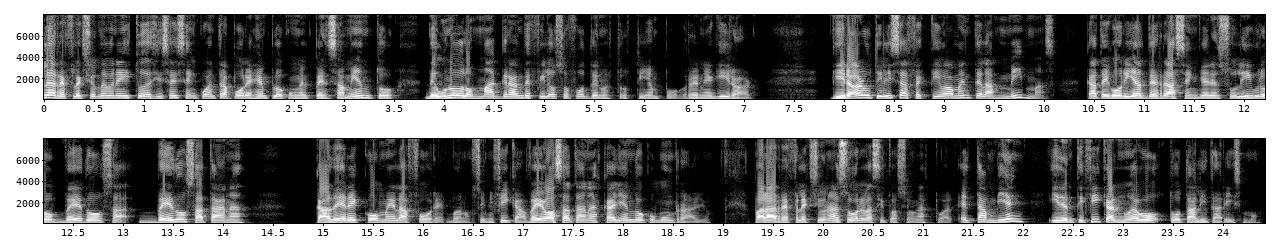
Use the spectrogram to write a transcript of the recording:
la reflexión de Benedicto XVI se encuentra, por ejemplo, con el pensamiento de uno de los más grandes filósofos de nuestros tiempos, René Girard. Girard utiliza efectivamente las mismas categorías de Ratzinger en su libro Vedo, Vedo Satana cadere come la fore. Bueno, significa veo a Satanás cayendo como un rayo. Para reflexionar sobre la situación actual. Él también identifica el nuevo totalitarismo.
